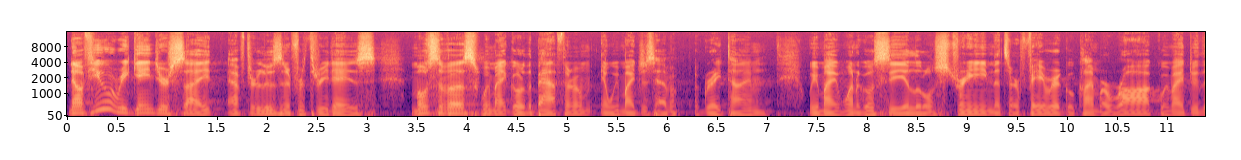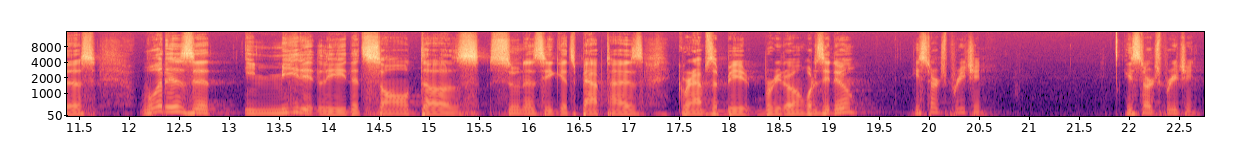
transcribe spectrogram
now, if you regained your sight after losing it for three days, most of us, we might go to the bathroom and we might just have a, a, great time. We might want to go see a little stream that's our favorite, go climb a rock. We might do this. What is it immediately that Saul does soon as he gets baptized, grabs a burrito? What does he do? He starts preaching. He starts preaching.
